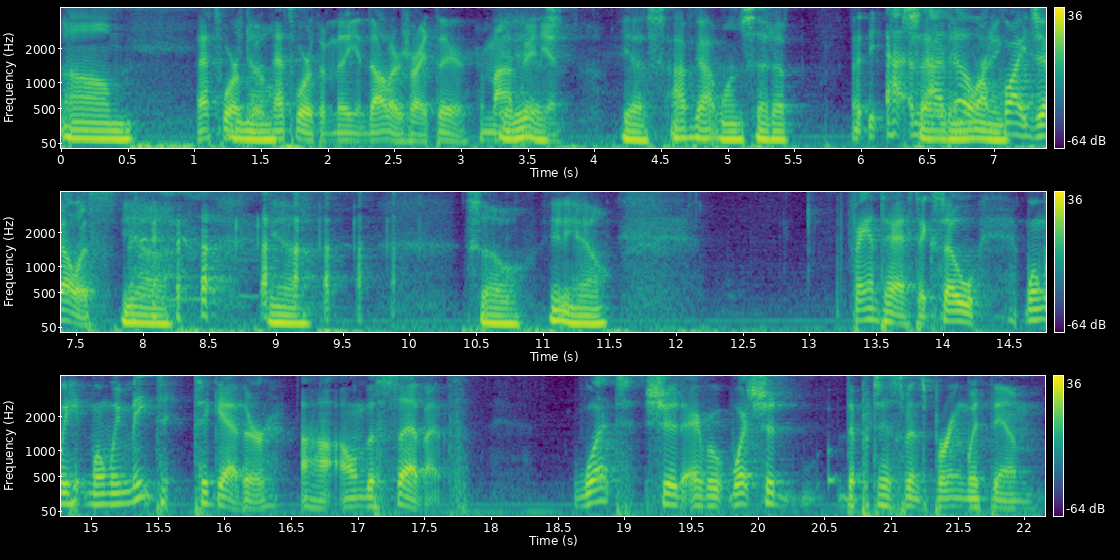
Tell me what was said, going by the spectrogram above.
Um, that's worth You know. that's worth a million dollars right there, in my it is. opinion. Yes, I've got one set up. I, I know. Morning. I'm quite jealous. Yeah, yeah. So anyhow, Fantastic. So when we when we meet together uh, on the seventh, what should every what should the participants bring with them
